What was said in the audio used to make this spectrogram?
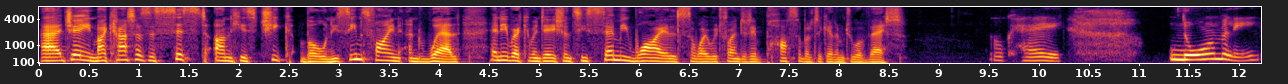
Uh, Jane, my cat has a cyst on his cheekbone. He seems fine and well. Any recommendations? He's semi-wild, so I would find it impossible to get him to a vet. Okay normally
